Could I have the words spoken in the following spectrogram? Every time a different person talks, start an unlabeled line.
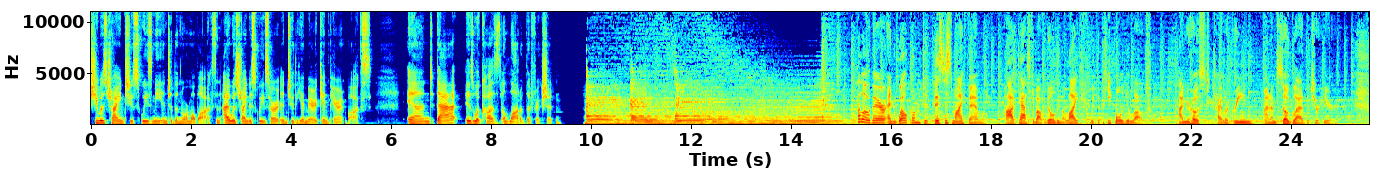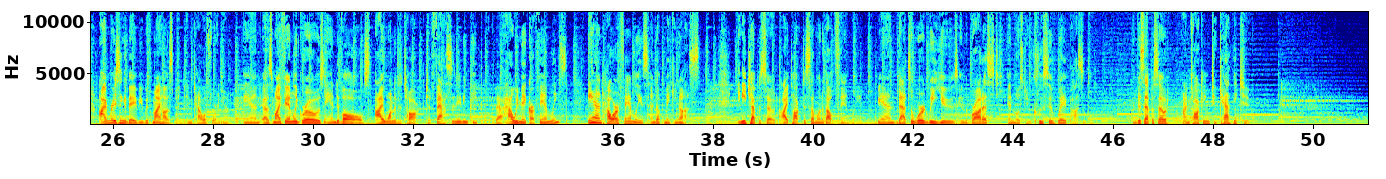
she was trying to squeeze me into the normal box, and I was trying to squeeze her into the American parent box. And that is what caused a lot of the friction.
Hello there, and welcome to This Is My Family, podcast about building a life with the people you love. I'm your host, Tyler Greene, and I'm so glad that you're here. I'm raising a baby with my husband in California, and as my family grows and evolves, I wanted to talk to fascinating people about how we make our families and how our families end up making us. In each episode, I talk to someone about family, and that's a word we use in the broadest and most inclusive way possible. In this episode, I'm talking to Kathy Tu.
